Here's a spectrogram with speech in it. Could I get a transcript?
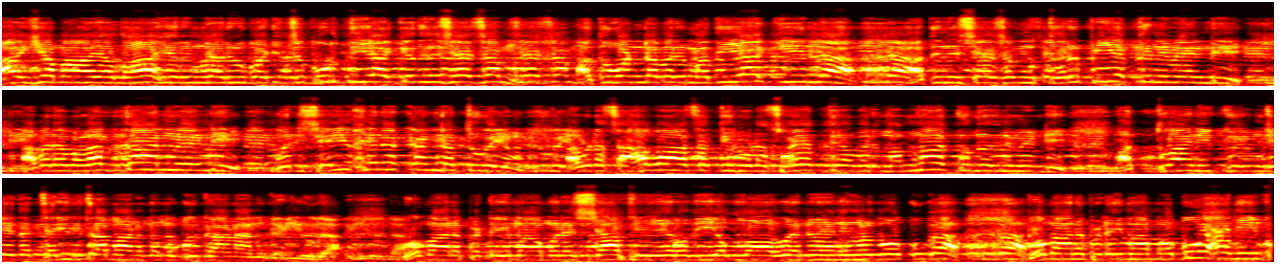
ബാഹ്യമായ ലാഹിറിന്റെ അറിവ് പഠിച്ച് പൂർത്തിയാക്കിയതിനു ശേഷം അതുകൊണ്ട് അവർ മതിയാക്കിയില്ല. അതിനുശേഷം തെർബിയത്തിന് വേണ്ടി അവരെ വളർത്താൻ വേണ്ടി ഒരു ഷെയ്ഖിനെ കണ്ടെത്തുകയും അവരുടെ സഹവാസത്തിലൂടെ സ്വയത്തെ അവർ നന്നാക്കുന്നതിന് വേണ്ടി അധ്വാനിക്കുകയും ചെയ്ത ചരിത്രമാണ് നമുക്ക് കാണാൻ കഴിയുക. ബഹുമാനപ്പെട്ട ഇമാമുന ഷാഫി നിങ്ങൾ നോക്കുക. ബഹുമാനപ്പെട്ട ഇമാം അബൂ ഹനീഫ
